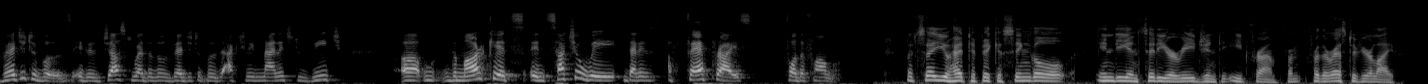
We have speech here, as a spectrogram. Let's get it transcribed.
vegetables. It is just whether those vegetables actually manage to reach uh, the markets in such a way that is a fair price for the farmer. Let's say you had to pick a single Indian city or region to eat from, from for the rest of your life?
